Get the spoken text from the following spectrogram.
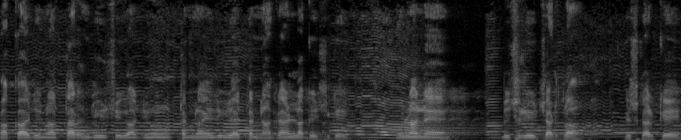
ਕਾਕਾ ਜੀ ਨਾਲ ਤਰਨਜੀਤ ਸੀਗਾ ਜਿਹਨੂੰ ਤੰਨਾ ਦੀ ਬਜਾਏ ਧੰਨਾ ਕਹਿਣ ਲੱਗੇ ਸੀਗੇ, ਉਹਨਾਂ ਨੇ ਵੀ ਸਰੀਰ ਛੱਡਤਾ। ਇਸ ਕਰਕੇ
